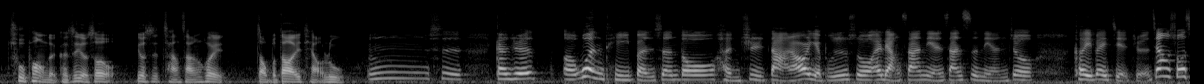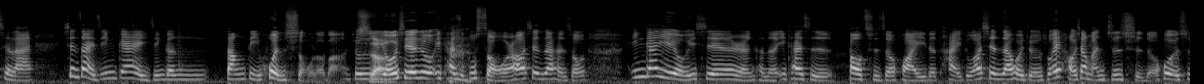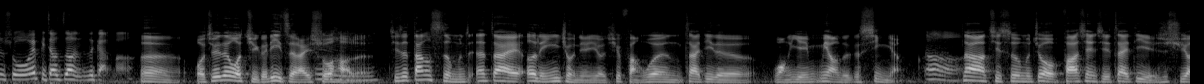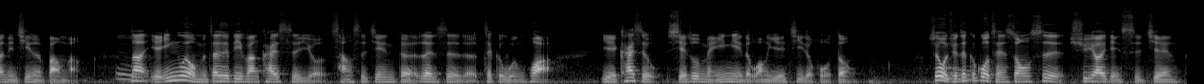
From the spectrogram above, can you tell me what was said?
触碰的，可是有时候又是常常会找不到一条路。嗯，是感觉呃问题本身都很巨大，然后也不是说哎两三年、三四年就可以被解决。这样说起来。现在已经应该已经跟当地混熟了吧？就是有一些就一开始不熟，然后现在很熟。应该也有一些人可能一开始抱持着怀疑的态度，他现在会觉得说，哎，好像蛮支持的，或者是说，我也，比较知道你是干嘛。嗯，我觉得我举个例子来说好了。其实当时我们在二零一九年有去访问在地的王爷庙的一个信仰。嗯。那其实我们就发现，其实在地也是需要年轻人帮忙。嗯。那也因为我们在这个地方开始有长时间的认识的这个文化。也开始协助每一年的王爷祭的活动，所以我觉得这个过程中是需要一点时间。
